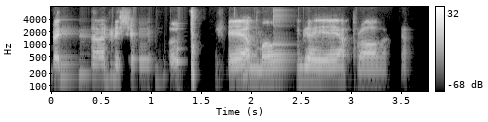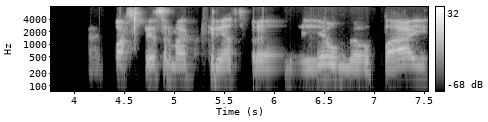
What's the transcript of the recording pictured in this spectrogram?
pegar naquele chega. Peguei a mão e ganhei a prova, cara. Nossa, pensa numa criança Eu, meu pai,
